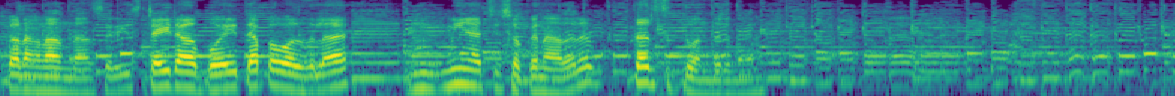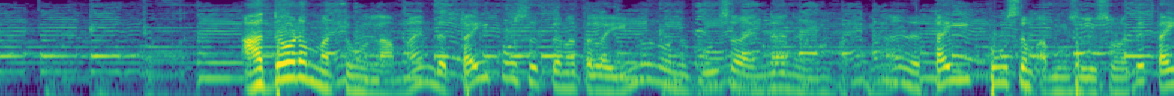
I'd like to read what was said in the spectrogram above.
இருக்கிறக்காரங்களாக இருந்தாலும் சரி ஸ்ட்ரைட்டாக போய் தெப்பகுளத்தில் மீனாட்சி சொக்கநாதரை தரிசித்து வந்துடுங்க அதோட மட்டும் இல்லாமல் இந்த தைப்பூச தினத்தில் இன்னொன்று ஒன்று புதுசாக என்னன்னு பார்த்தீங்கன்னா இந்த தைப்பூசம் அப்படின்னு சொல்லி சொன்னது தை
